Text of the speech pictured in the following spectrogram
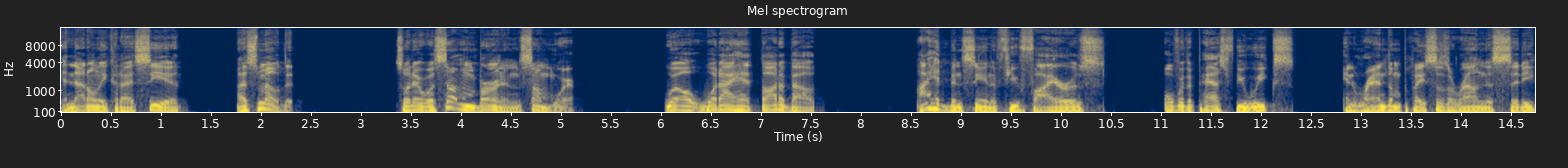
And not only could I see it, I smelled it. So there was something burning somewhere. Well, what I had thought about, I had been seeing a few fires over the past few weeks in random places around this city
